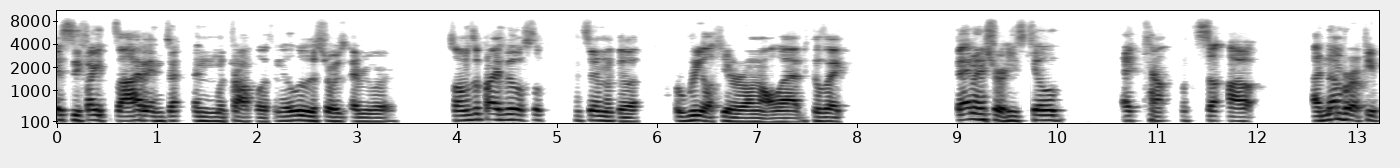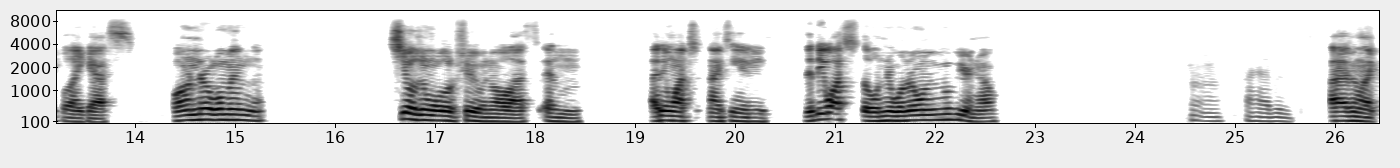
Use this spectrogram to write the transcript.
is to fight Zod and and Metropolis and it literally destroys everywhere. So I'm surprised people still consider him like a, a real hero and all that because like Batman, sure he's killed a count uh, a number of people, I guess. Wonder Woman, she was in World War II and all that, and I didn't watch 1980. Did you watch the Wonder Woman movie or no? I haven't. I haven't like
